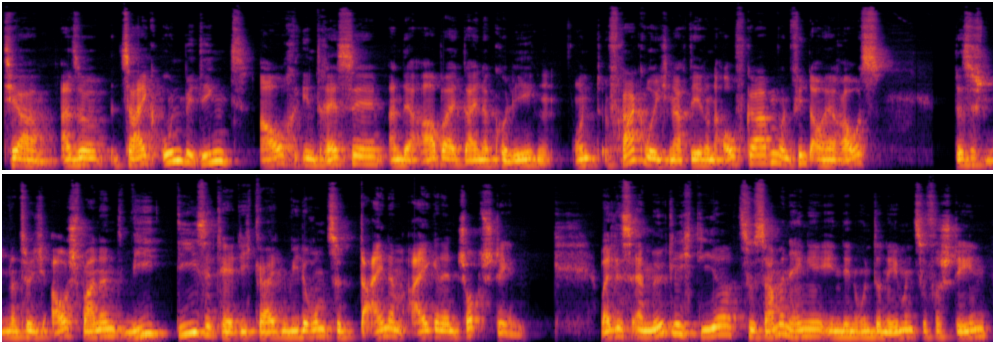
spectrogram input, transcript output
Tja, also zeig unbedingt auch Interesse an der Arbeit deiner Kollegen und frag ruhig nach deren Aufgaben und find auch heraus, das ist natürlich auch spannend, wie diese Tätigkeiten wiederum zu deinem eigenen Job stehen. Weil es ermöglicht dir, Zusammenhänge in den Unternehmen zu verstehen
